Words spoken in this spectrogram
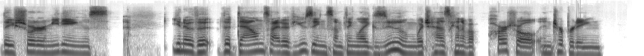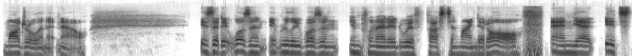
the shorter meetings, you know, the the downside of using something like Zoom, which has kind of a partial interpreting module in it now, is that it wasn't, it really wasn't implemented with cost in mind at all, and yet it's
